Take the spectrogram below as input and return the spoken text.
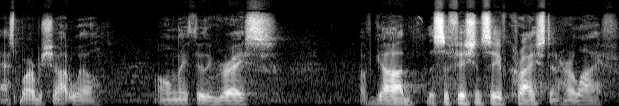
Ask Barbara Shotwell. Only through the grace of God, the sufficiency of Christ in her life.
